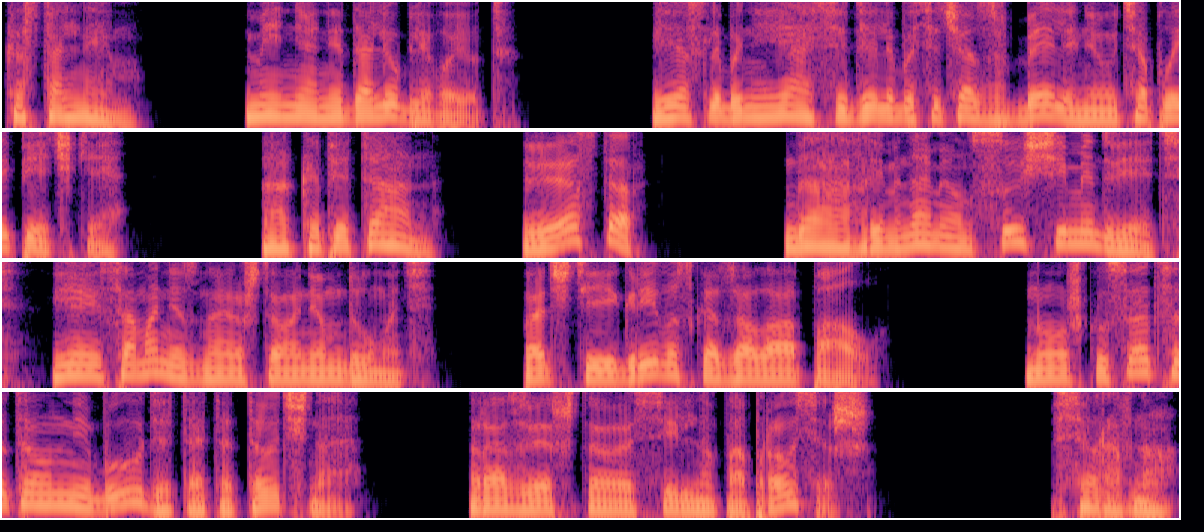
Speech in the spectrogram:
К остальным. Меня недолюбливают. Если бы не я, сидели бы сейчас в Белине у теплой печки. А капитан? Вестер? Да, временами он сущий медведь. Я и сама не знаю, что о нем думать. Почти игриво сказала Апал. Но уж кусаться-то он не будет, это точно. Разве что сильно попросишь. Все равно,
